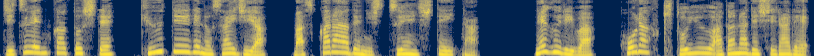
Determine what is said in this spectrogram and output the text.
実演家として、宮廷での祭事やマスカラーデに出演していた。ネグリは、ホラ吹きというあだ名で知られ、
